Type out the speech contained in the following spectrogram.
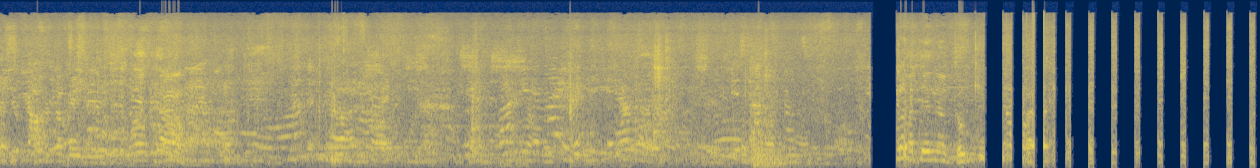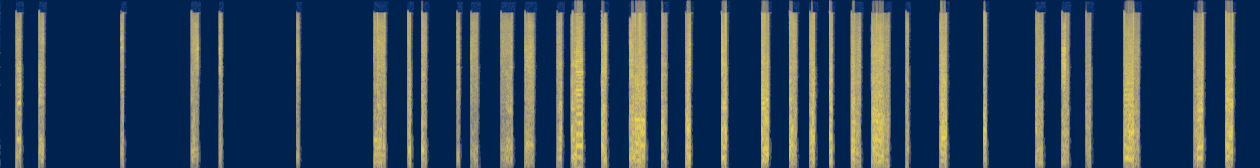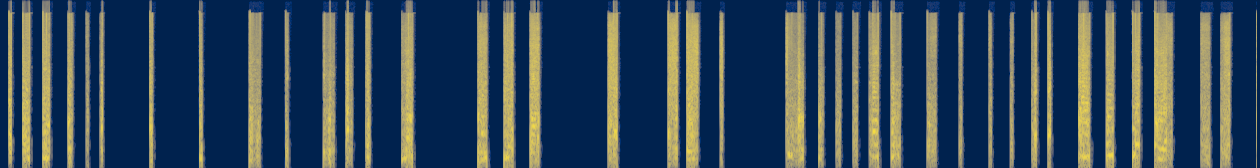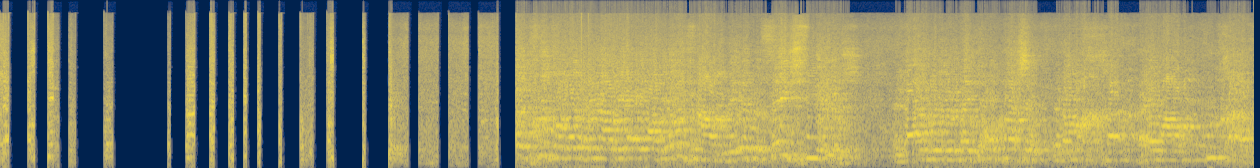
Deixa o carro também. Não. Não. Não. moet er een beetje oppassen en dan mag het helemaal goed gaan.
